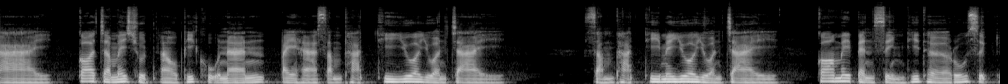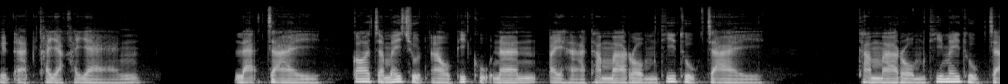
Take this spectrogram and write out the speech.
กายก็จะไม่ฉุดเอาภิขุนั้นไปหาสัมผัสที่ยั่วยวนใจ สัมผัสที่ไม่ยั่วยวนใจ ก็ไม่เป็นสิ่งที่เธอรู้สึกอึดอัดขยักขยง และใจก็จะไม่ฉุดเอาภิขุนั้นไปหาธรรมารมที่ถูกใจ ธรรมารมที่ไม่ถูกใจ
